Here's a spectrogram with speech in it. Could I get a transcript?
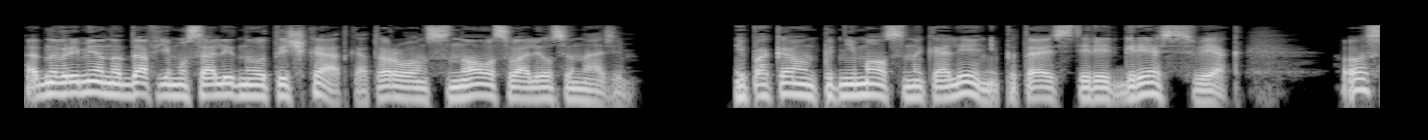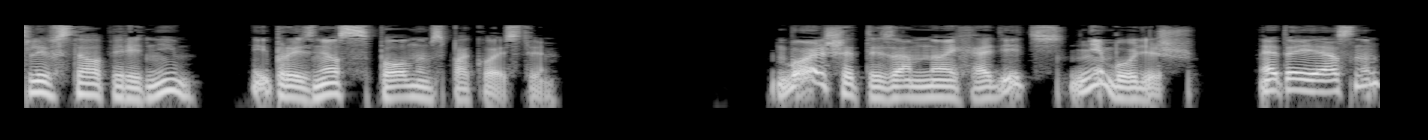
одновременно дав ему солидного тычка, от которого он снова свалился на земь. И пока он поднимался на колени, пытаясь стереть грязь с век, Осли встал перед ним и произнес с полным спокойствием. Больше ты за мной ходить не будешь. Это ясно?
